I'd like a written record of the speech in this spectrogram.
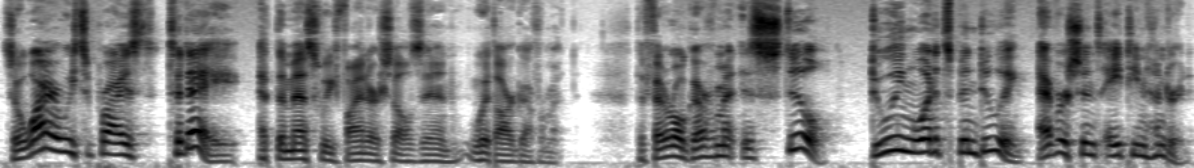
So, why are we surprised today at the mess we find ourselves in with our government? The federal government is still doing what it's been doing ever since 1800,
